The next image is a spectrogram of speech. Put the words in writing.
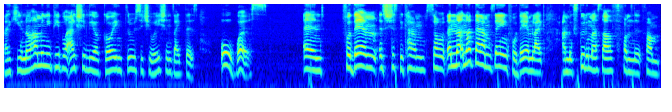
Like, you know how many people actually are going through situations like this or worse. And for them, it's just become so and not not that I'm saying for them like I'm excluding myself from the from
